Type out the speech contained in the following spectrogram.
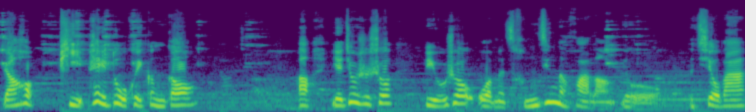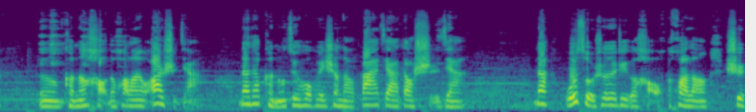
然后匹配度会更高，啊，也就是说，比如说我们曾经的画廊有七九八，嗯，可能好的画廊有二十家，那它可能最后会剩到八家到十家。那我所说的这个好画廊是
